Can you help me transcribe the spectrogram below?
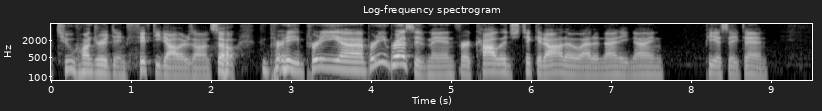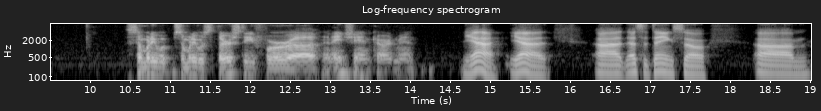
$250 on. So pretty, pretty, uh, pretty impressive, man, for a college ticket auto at a 99 PSA 10. Somebody, somebody was thirsty for uh, an Achane card, man. Yeah, yeah, uh, that's the thing. So, um,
